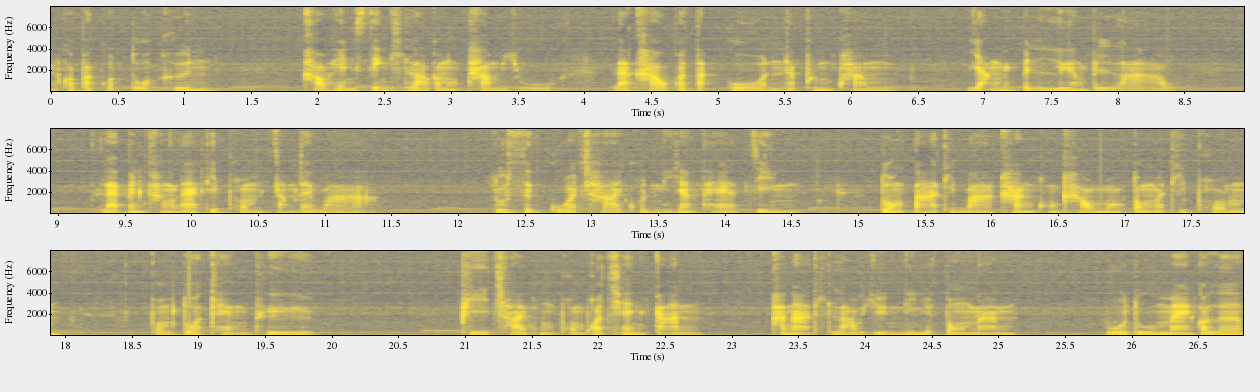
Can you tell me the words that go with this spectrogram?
นก็ปรากฏตัวขึ้น เขาเห็นสิ่งที่เรากำลังทำอยู่ และเขาก็ตะโกนและพึมพำอย่างไม่เป็นเรื่องเป็นราว และเป็นครั้งแรกที่ผมจำได้ว่า รู้สึกกลัวชายคนนี้อย่างแท้จริง ดวงตาที่บ้าคลั่งของเขามองตรงมาที่ผม ผมตัวแข็งทื่อ พี่ชายของผมก็เช่นกัน ขณะที่เรายืนนิ่งอยู่ตรงนั้นวูดูแมนก็เริ่ม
